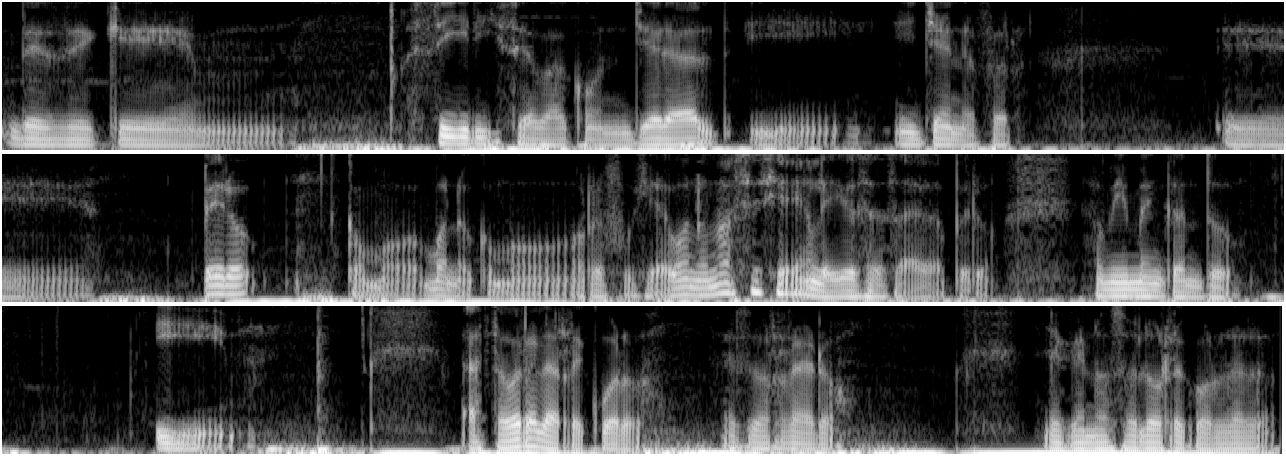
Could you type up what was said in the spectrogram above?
desde que mm, Siri se va con Gerald y, Jennifer. Eh, pero como, bueno, como refugiada. Bueno, no sé si hayan leído esa saga, pero a mí me encantó. Y hasta ahora la recuerdo. Eso es raro ya que no suelo recordar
